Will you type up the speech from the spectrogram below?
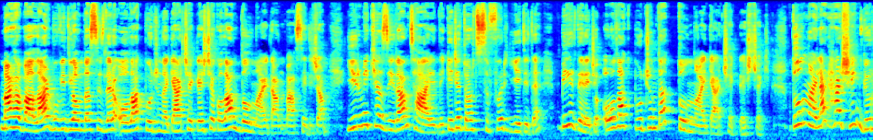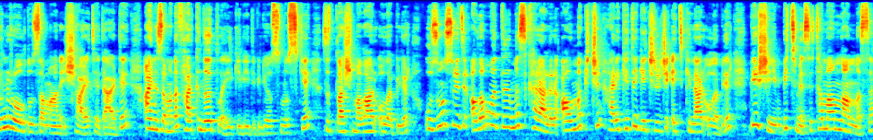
Merhabalar, bu videomda sizlere Oğlak Burcu'nda gerçekleşecek olan Dolunay'dan bahsedeceğim. 22 Haziran tarihinde gece 4.07'de 1 derece Oğlak Burcu'nda Dolunay gerçekleşecek. Dolunaylar her şeyin görünür olduğu zamanı işaret ederdi. Aynı zamanda farkındalıkla ilgiliydi biliyorsunuz ki. Zıtlaşmalar olabilir. Uzun süredir alamadığımız kararları almak için harekete geçirici etkiler olabilir. Bir şeyin bitmesi, tamamlanması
